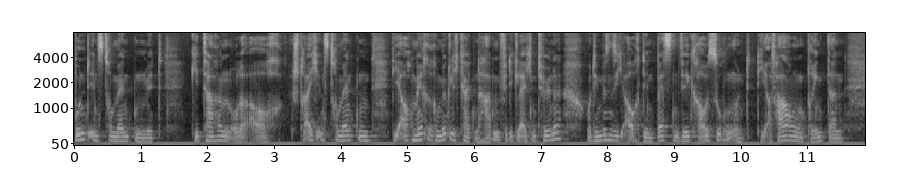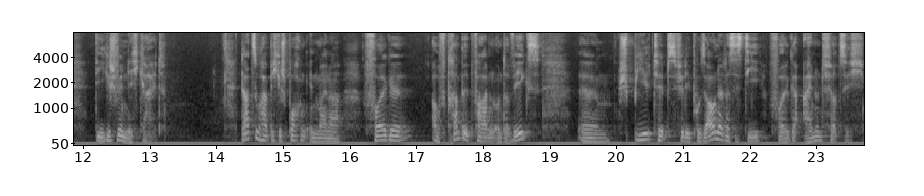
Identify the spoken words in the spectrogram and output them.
Bundinstrumenten, mit Gitarren oder auch Streichinstrumenten, die auch mehrere Möglichkeiten haben für die gleichen Töne und die müssen sich auch den besten Weg raussuchen und die Erfahrung bringt dann die Geschwindigkeit. Dazu habe ich gesprochen in meiner Folge auf Trampelpfaden unterwegs. Ähm, Spieltipps für die Posaune, das ist die Folge 41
